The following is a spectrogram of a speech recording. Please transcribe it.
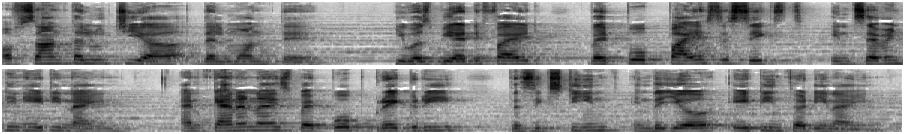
of Santa Lucia del Monte. He was beatified by Pope Pius VI in 1789 and canonized by Pope Gregory XVI in the year 1839.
